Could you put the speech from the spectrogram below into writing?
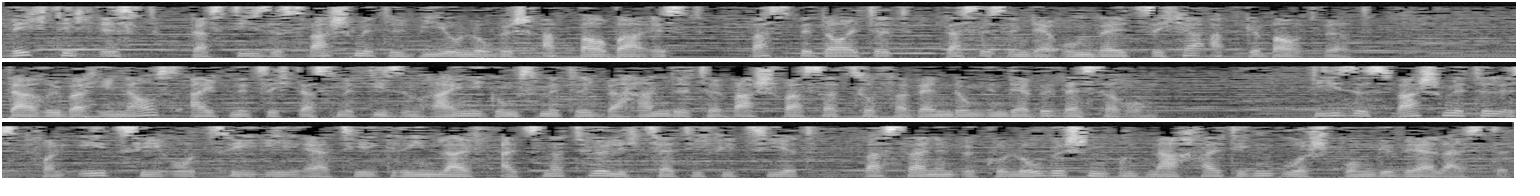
Wichtig ist, dass dieses Waschmittel biologisch abbaubar ist, was bedeutet, dass es in der Umwelt sicher abgebaut wird. Darüber hinaus eignet sich das mit diesem Reinigungsmittel behandelte Waschwasser zur Verwendung in der Bewässerung. Dieses Waschmittel ist von ECOCERT Greenlife als natürlich zertifiziert, was seinen ökologischen und nachhaltigen Ursprung gewährleistet.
